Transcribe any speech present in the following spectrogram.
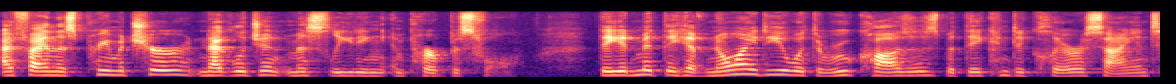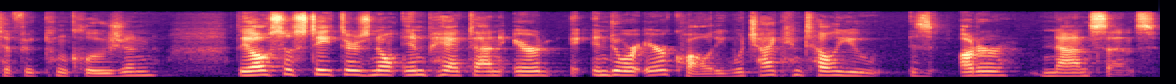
I find this premature, negligent, misleading, and purposeful. They admit they have no idea what the root cause is, but they can declare a scientific conclusion. They also state there's no impact on air, indoor air quality, which I can tell you is utter nonsense.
